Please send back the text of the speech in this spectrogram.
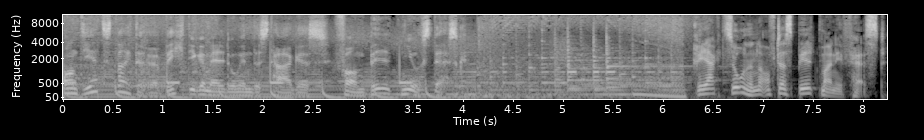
Und jetzt weitere wichtige Meldungen des Tages vom Bild Newsdesk. Reaktionen auf das Bildmanifest.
